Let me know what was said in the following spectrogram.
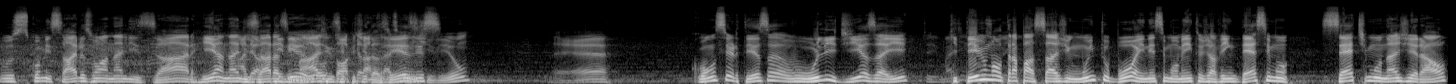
os comissários vão analisar, reanalisar Ali, ó, as imagens repetidas vezes. viu. É. Com certeza, o Uli Dias aí, que teve uma ultrapassagem muito boa e nesse momento já vem 17 na geral,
